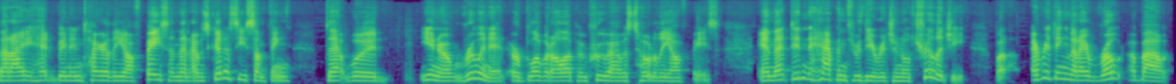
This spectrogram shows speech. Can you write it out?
that I had been entirely off base and that I was going to see something that would, you know, ruin it or blow it all up and prove I was totally off base. And that didn't happen through the original trilogy. But everything that I wrote about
